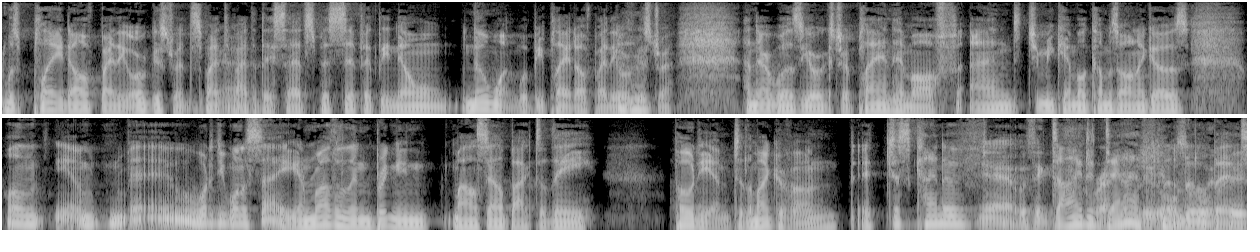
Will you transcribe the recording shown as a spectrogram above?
was played off by the orchestra, despite the fact that they said specifically no one, no one would be played off by the orchestra. And there was the orchestra playing him off. And Jimmy Kimmel comes on and goes, well, you know, eh, what did you want to say? And rather than bringing Miles Dale back to the podium, to the microphone, it just kind of Yeah, it was died a death a little bit.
